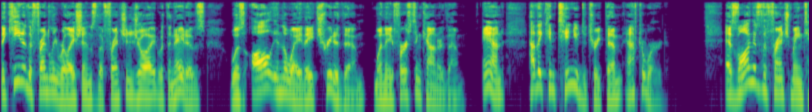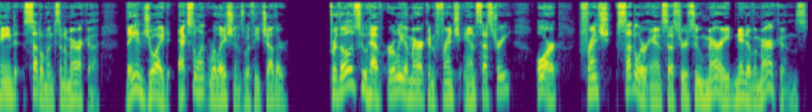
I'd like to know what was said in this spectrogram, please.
The key to the friendly relations the French enjoyed with the natives was all in the way they treated them when they first encountered them, and how they continued to treat them afterward. As long as the French maintained settlements in America, they enjoyed excellent relations with each other. For those who have early American French ancestry or French settler ancestors who married Native Americans,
